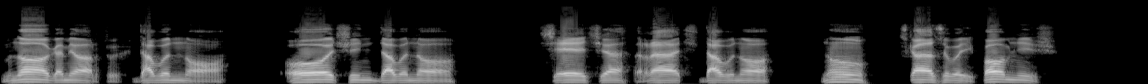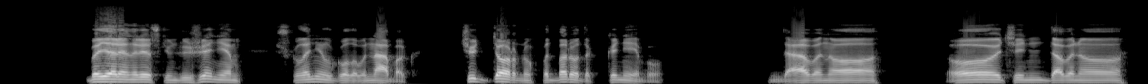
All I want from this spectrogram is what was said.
много мертвых, давно, очень давно. Сеча, рать, давно. Ну, сказывай, помнишь? Боярин резким движением склонил голову на бок, чуть дернув подбородок к небу. Давно, очень давно,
